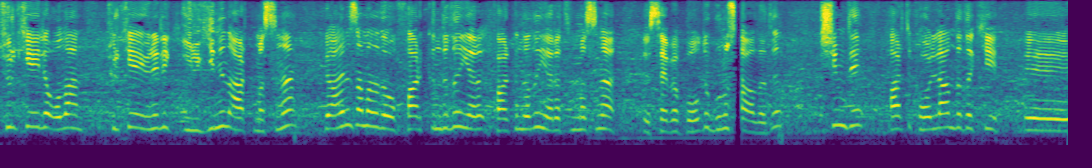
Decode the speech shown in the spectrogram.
Türkiye ile olan Türkiye'ye yönelik ilginin artmasına ve aynı zamanda da o farkındalığın farkındalığın yaratılmasına e, sebep oldu. Bunu sağladı. Şimdi artık Hollanda'daki e,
